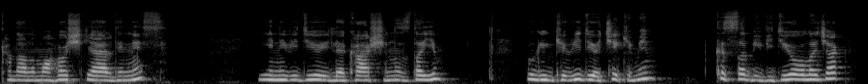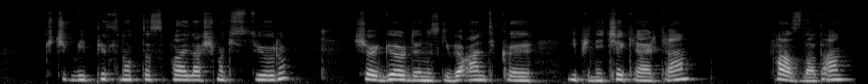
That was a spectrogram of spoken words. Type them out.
kanalıma hoş geldiniz. Yeni video ile karşınızdayım. Bugünkü video çekimim kısa bir video olacak. Küçük bir püf noktası paylaşmak istiyorum. Şöyle gördüğünüz gibi antika ipini çekerken fazladan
